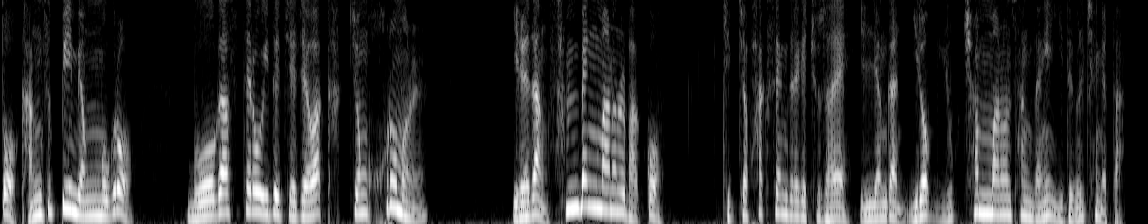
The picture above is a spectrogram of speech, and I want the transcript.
또 강습비 명목으로 무허가 스테로이드 제제와 각종 호르몬을 1회당 300만 원을 받고 직접 학생들에게 주사해 1년간 1억 6천만 원 상당의 이득을 챙겼다.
